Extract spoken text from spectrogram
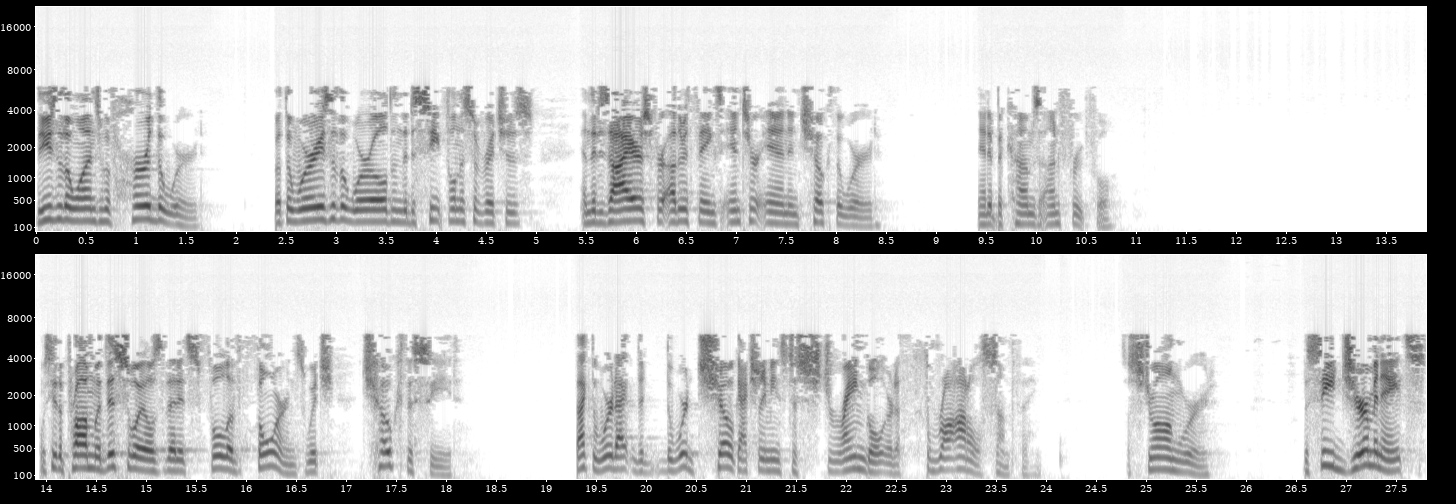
These are the ones who have heard the word, but the worries of the world and the deceitfulness of riches and the desires for other things enter in and choke the word, and it becomes unfruitful. We see the problem with this soil is that it's full of thorns which choke the seed. In fact, the word, the, the word choke actually means to strangle or to throttle something. It's a strong word. The seed germinates,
